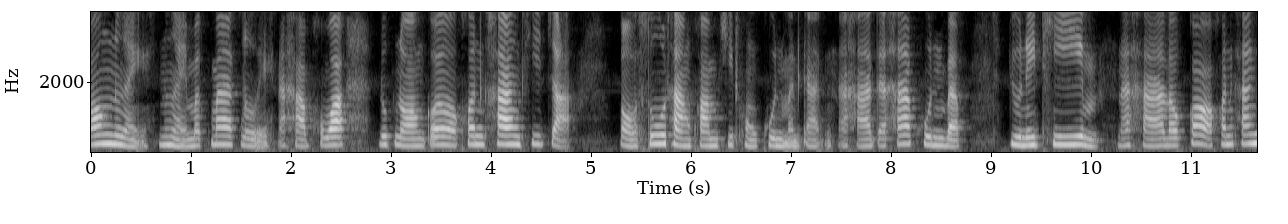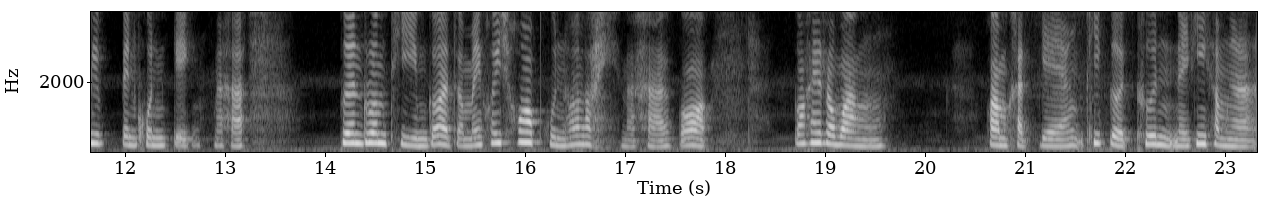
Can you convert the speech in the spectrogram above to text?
ต้องเหนื่อยเหนื่อยมาก ๆเลยนะคะ เพราะว่าลูกน้องก็ค่อนข้างที่จะต่อสู้ทางความคิดของคุณเหมือนกันนะคะ แต่ถ้าคุณแบบอยู่ในทีมนะคะ แล้วก็ค่อนข้างที่เป็นคนเก่งนะคะ เพื่อนร่วมทีมก็อาจจะไม่ค่อยชอบคุณเท่าไหร่นะคะ ก็ก็ให้ระวังความขัดแย้งที่เกิดขึ้นในที่ทำงาน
